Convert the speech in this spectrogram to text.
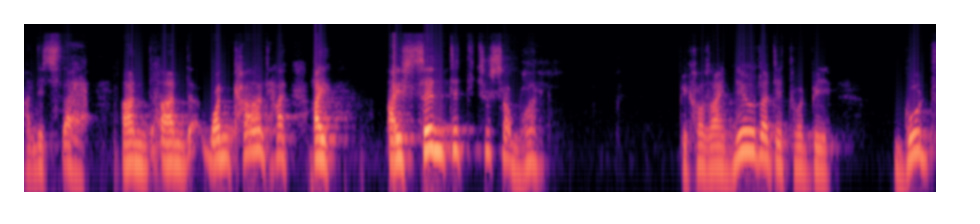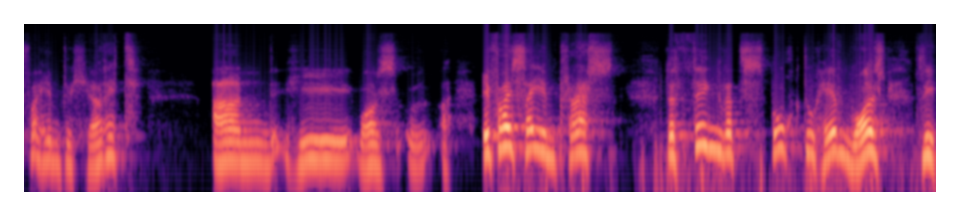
And it's there. And and one can't I I, I sent it to someone because I knew that it would be good for him to hear it and he was, uh, if I say impressed, the thing that spoke to him was the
